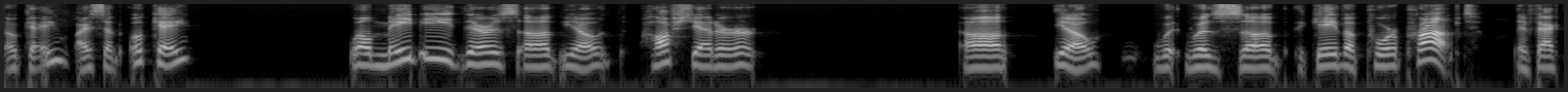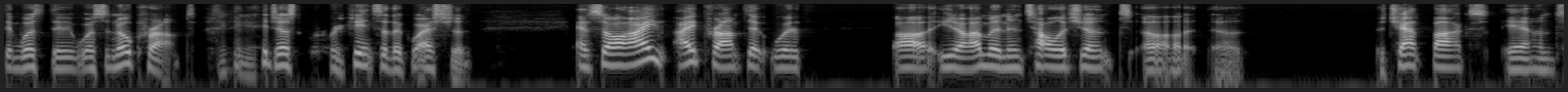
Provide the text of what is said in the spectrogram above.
Okay, I said, okay, well maybe there's uh, you know Hofstadter, uh, you know, w- was uh, gave a poor prompt. In fact, it was there was no prompt. Mm-hmm. It just answered the question. And so I I prompt it with, uh, you know, I'm an intelligent uh, uh, chat box and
